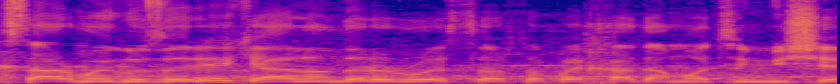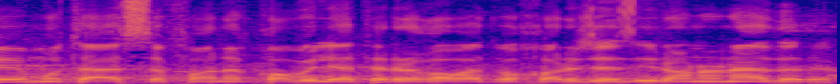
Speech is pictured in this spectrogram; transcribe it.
سرمایه گذاری که الان داره رو استارتاپ های خدماتی میشه متاسفانه قابلیت رقابت با خارج از ایران رو نداره.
